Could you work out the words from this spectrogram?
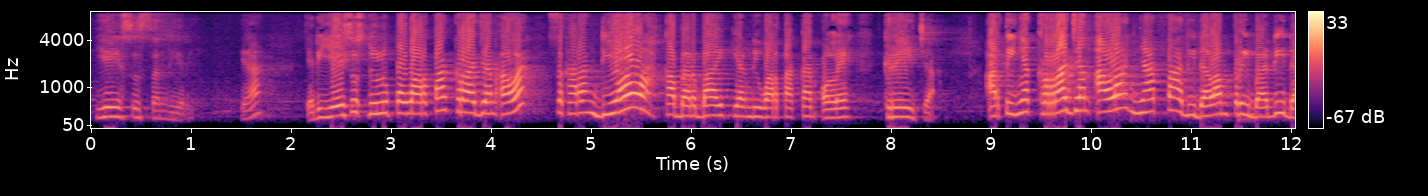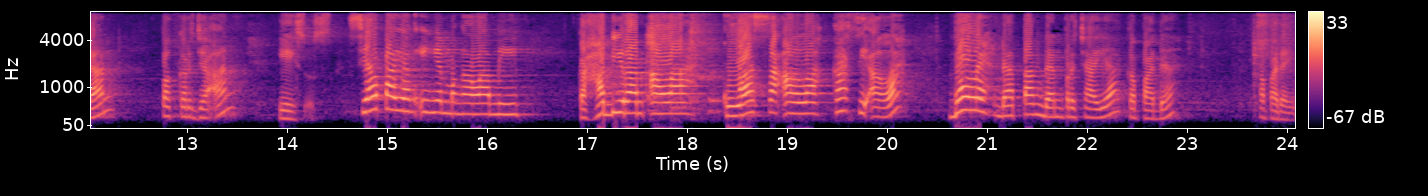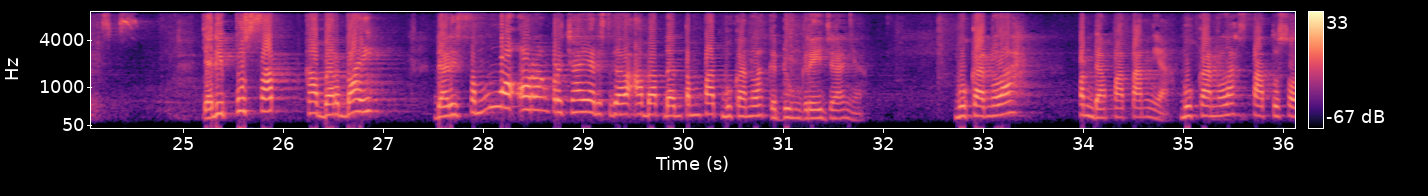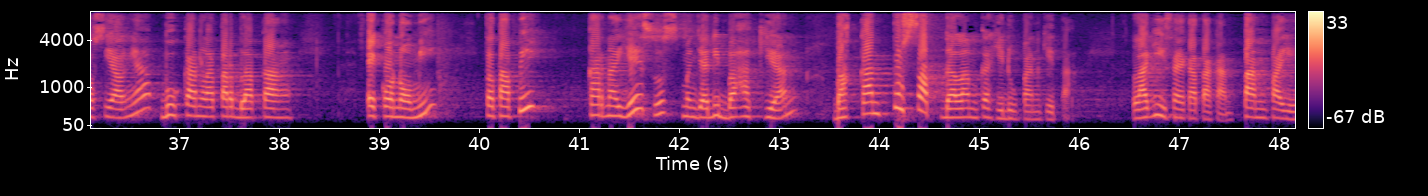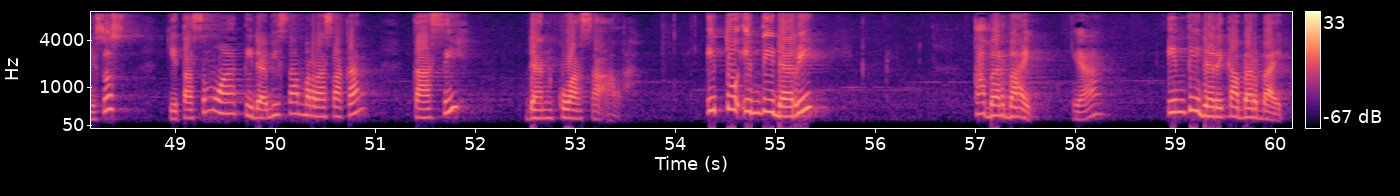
Yesus sendiri. Ya, jadi Yesus dulu pewarta kerajaan Allah, sekarang dialah kabar baik yang diwartakan oleh gereja. Artinya kerajaan Allah nyata di dalam pribadi dan pekerjaan Yesus. Siapa yang ingin mengalami kehadiran Allah, kuasa Allah, kasih Allah, boleh datang dan percaya kepada kepada Yesus. Jadi pusat kabar baik dari semua orang percaya di segala abad dan tempat bukanlah gedung gerejanya bukanlah pendapatannya, bukanlah status sosialnya, bukan latar belakang ekonomi, tetapi karena Yesus menjadi bahagian bahkan pusat dalam kehidupan kita. Lagi saya katakan, tanpa Yesus kita semua tidak bisa merasakan kasih dan kuasa Allah. Itu inti dari kabar baik, ya. Inti dari kabar baik.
